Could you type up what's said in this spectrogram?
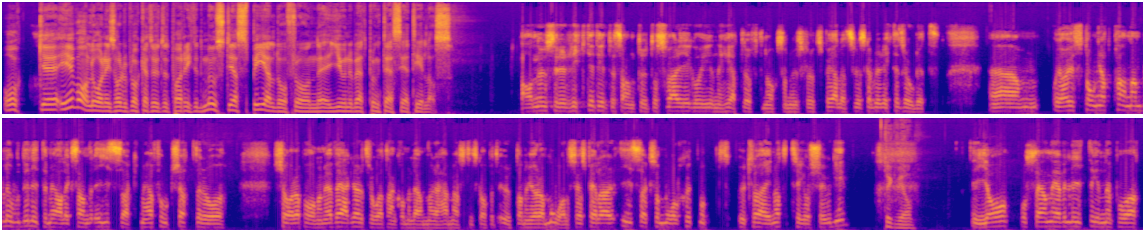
Och eh, i vanlig ordning så har du plockat ut ett par riktigt mustiga spel då från unibet.se till oss. Ja, nu ser det riktigt intressant ut och Sverige går in i hetluften också nu i slutspelet så det ska bli riktigt roligt. Um, och jag har ju stångat pannan blodig lite med Alexander Isak men jag fortsätter att köra på honom. Jag vägrar att tro att han kommer lämna det här mästerskapet utan att göra mål. Så jag spelar Isak som målskytt mot Ukraina till 3,20. tycker vi om. Ja, och sen är vi lite inne på att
